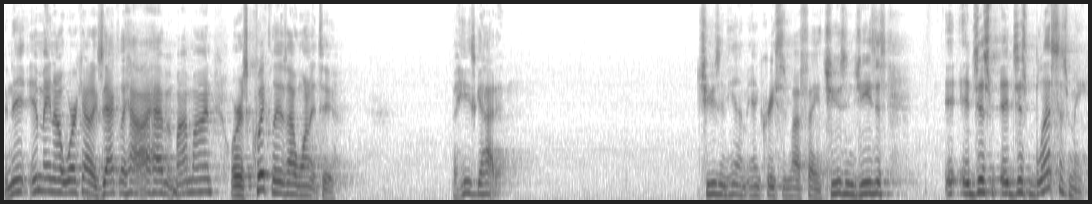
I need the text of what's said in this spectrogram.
And it, it may not work out exactly how I have in my mind or as quickly as I want it to, but He's got it. Choosing Him increases my faith. Choosing Jesus, it, it just, it just blesses me.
